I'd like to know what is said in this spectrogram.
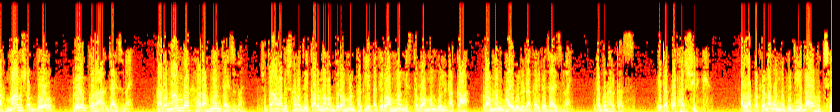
রহমান শব্দ প্রয়োগ করা যাইজ নয়। কারও নাম রাখা রহমান যাইজ নয়। সুতরাং আমাদের সমাজে কারও নাম আব্দুর রহমান থাকলে তাকে রহমান, মিস্টার রহমান বলে ডাকা। রহমান ভাই বলে ডাকা, এটা জায়জ নয়। এটা গোনার কাজ। এটা কথার শির্ক। আল্লাহ পাকের নাম অন্যকে দিয়ে দেওয়া হচ্ছে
